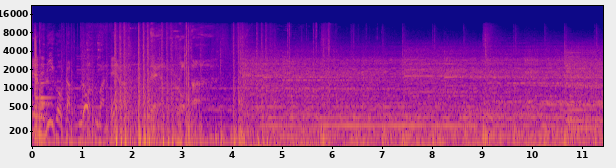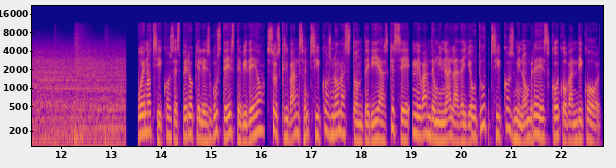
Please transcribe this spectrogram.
El enemigo capturó tu bandera. Derrota. Bueno chicos espero que les guste este video, suscríbanse chicos no más tonterías que se me van de minala de youtube chicos mi nombre es Coco Bandicoot.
